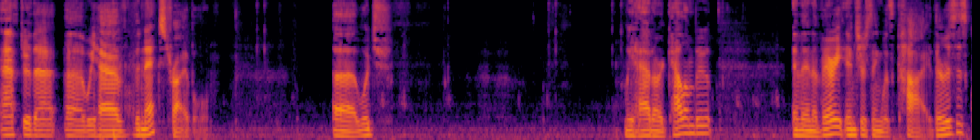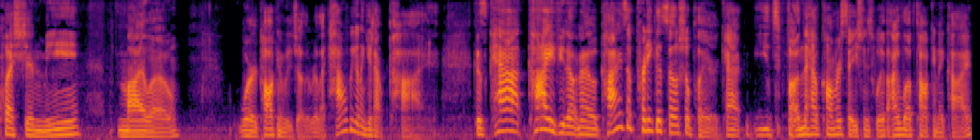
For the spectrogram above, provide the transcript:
After that, uh, we have the next tribal. Uh, which we had our Callum boot. And then a very interesting was Kai. There was this question, me, Milo, were talking to each other. We're like, how are we going to get out Kai? Because Kai, if you don't know, Kai is a pretty good social player. Kai, it's fun to have conversations with. I love talking to Kai.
